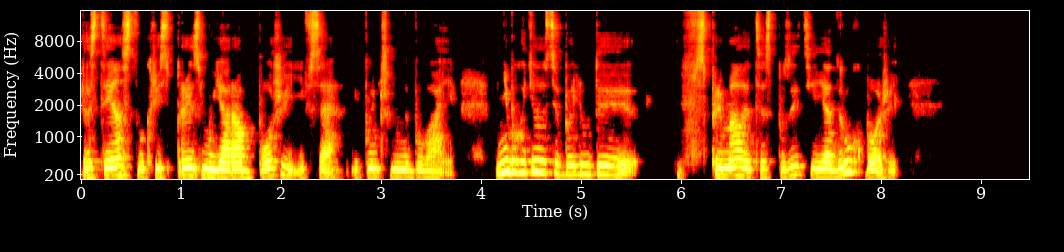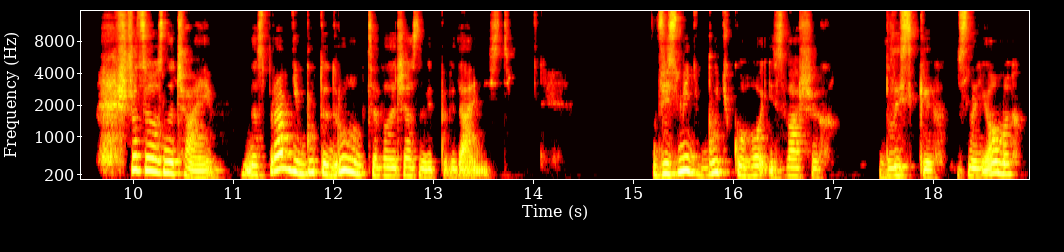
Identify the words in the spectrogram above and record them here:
християнство крізь призму Я раб Божий і все, і по-іншому не буває. Мені би хотілося, б люди сприймали це з позиції Я друг Божий. Що це означає? Насправді бути другом це величезна відповідальність. Візьміть будь-кого із ваших близьких знайомих,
